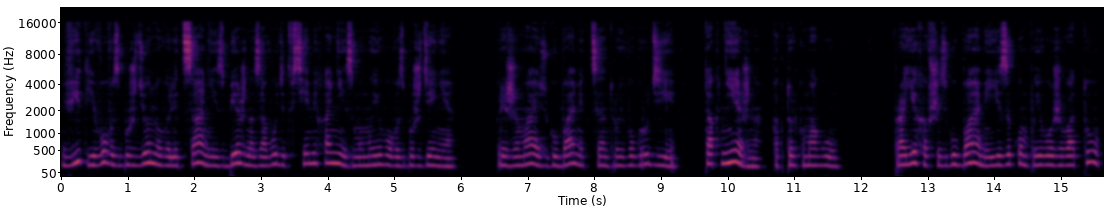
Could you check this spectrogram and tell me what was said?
Вид его возбужденного лица неизбежно заводит все механизмы моего возбуждения. Прижимаюсь губами к центру его груди, так нежно, как только могу. Проехавшись губами и языком по его животу,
